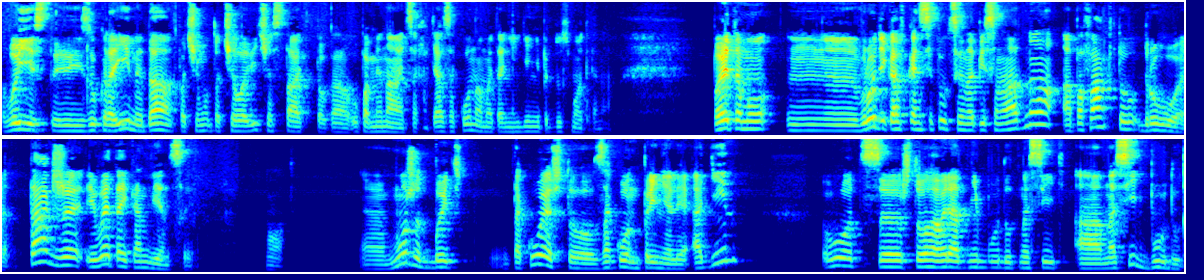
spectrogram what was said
выезд из Украины, да, почему-то человеча стать только упоминается, хотя законом это нигде не предусмотрено. Поэтому вроде как в Конституции написано одно, а по факту другое. Также и в этой конвенции. Вот. Э, может быть такое, что закон приняли один, вот, что говорят не будут носить, а носить будут.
